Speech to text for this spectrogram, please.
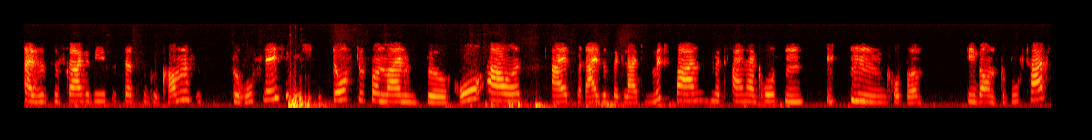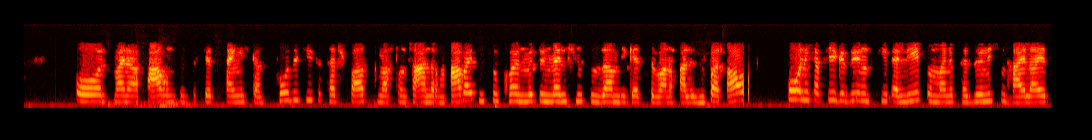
Also zur Frage, wie ist es dazu gekommen? Es ist beruflich. Ich durfte von meinem Büro aus als Reisebegleitung mitfahren mit einer großen Gruppe, die bei uns gebucht hat. Und meine Erfahrungen sind bis jetzt eigentlich ganz positiv. Es hat Spaß gemacht, unter anderem arbeiten zu können mit den Menschen zusammen. Die Gäste waren auch alle super drauf. Und ich habe viel gesehen und viel erlebt und meine persönlichen Highlights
